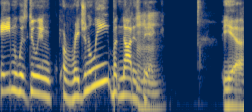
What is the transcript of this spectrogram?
Adin was doing originally, but not as Mhm. big. Yeah,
